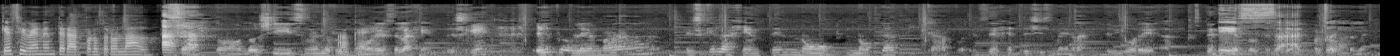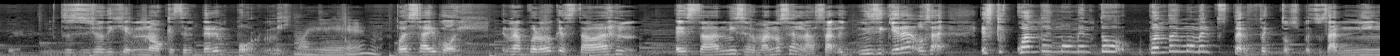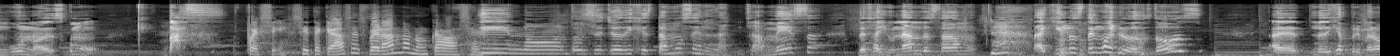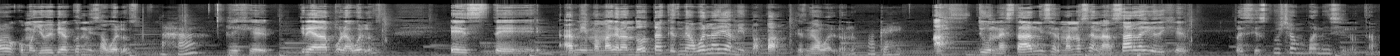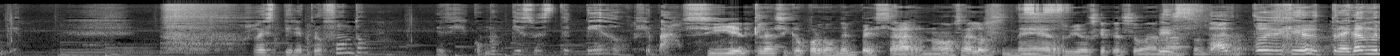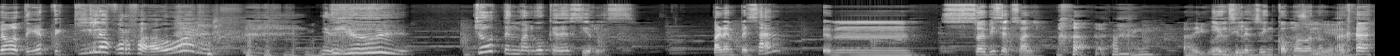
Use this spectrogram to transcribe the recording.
Que se iban a enterar por otro lado. Exacto, los chismes, los rumores de la gente. Es que el problema es que la gente no, no platica, pues, de gente chismera, la gente vigorea. Te entiendo, Exacto. perfectamente. Entonces yo dije, no, que se enteren por mí. Muy bien. Pues ahí voy. Me acuerdo que estaban, estaban mis hermanos en la sala. Ni siquiera, o sea, es que cuando hay momento, cuando hay momentos perfectos, pues, o sea, ninguno. Es como, vas. Pues sí, si te quedas esperando, nunca va a ser. Sí, no, entonces yo dije, estamos en la, la mesa, desayunando, estábamos. Aquí los tengo a los dos. Eh, lo dije primero, como yo vivía con mis abuelos. Ajá. Le dije, criada por abuelos. Este, a mi mamá grandota, que es mi abuela, y a mi papá, que es mi abuelo, ¿no? Ok. Ah, de una, estaban mis hermanos en la sala y yo dije, pues si escuchan bueno y si no también. Respiré profundo y dije, ¿cómo empiezo este pedo? Dije, va. Sí, el clásico por dónde empezar, ¿no? O sea, los nervios que te sudan. Exacto. Y dije, tráiganme una botella de tequila, por favor. y dije, Ay. yo tengo algo que decirles. Para empezar, um, soy bisexual. okay. y un silencio incómodo, ¿no? ¿eh? Acá.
